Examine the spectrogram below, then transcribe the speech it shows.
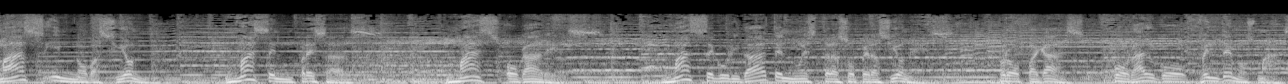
Más innovación. Más empresas. Más hogares. Más seguridad en nuestras operaciones. Propagás, por algo vendemos más.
